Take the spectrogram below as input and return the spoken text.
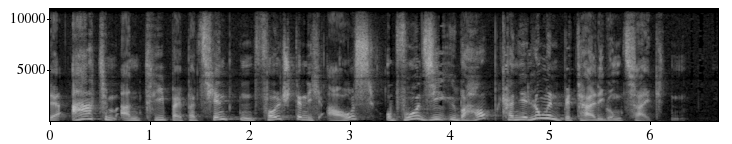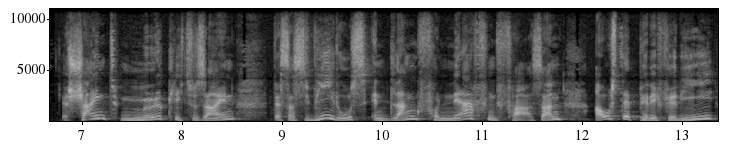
der Atemantrieb bei Patienten vollständig aus, obwohl sie überhaupt keine Lungenbeteiligung zeigten. Es scheint möglich zu sein, dass das Virus entlang von Nervenfasern aus der Peripherie,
